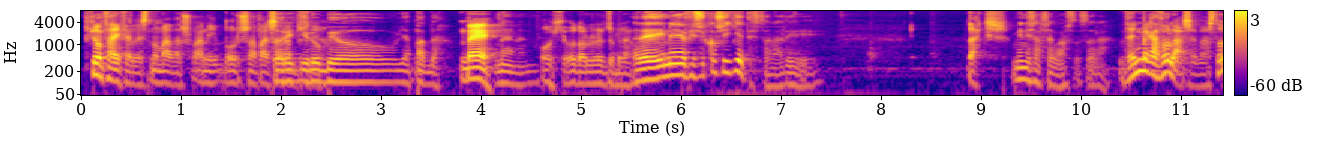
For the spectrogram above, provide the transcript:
ποιον θα ήθελες στην ομάδα σου, αν μπορούσε να πάρεις Το Ρίκι Ρούμπιο για πάντα. Ναι. Ναι, ναι. ναι. Όχι, εγώ τον Λορέντζο Μπράουν. Ρε, είναι φυσικός ηγέτης τώρα. τι- Εντάξει. Μην είσαι ασέβαστο τώρα. Δεν είμαι καθόλου ασέβαστο,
